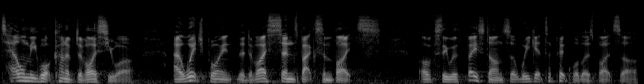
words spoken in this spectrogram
Tell me what kind of device you are. At which point, the device sends back some bytes obviously with FaceDancer, we get to pick what those bytes are.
